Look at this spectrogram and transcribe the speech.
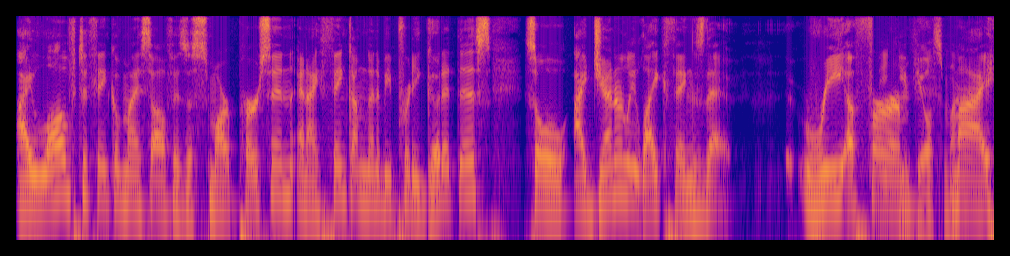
I love to think of myself as a smart person, and I think I'm going to be pretty good at this. So I generally like things that reaffirm my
